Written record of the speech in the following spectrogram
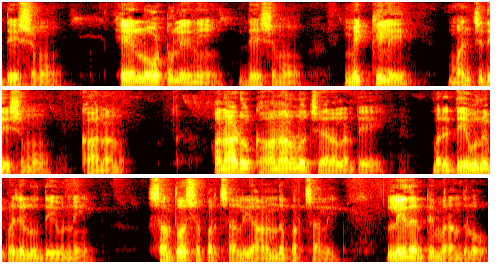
దేశము ఏ లోటు లేని దేశము మిక్కిలి మంచి దేశము కానాను. ఆనాడు కానానులో చేరాలంటే మరి దేవుని ప్రజలు దేవుణ్ణి సంతోషపరచాలి ఆనందపరచాలి. లేదంటే మరి అందులో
